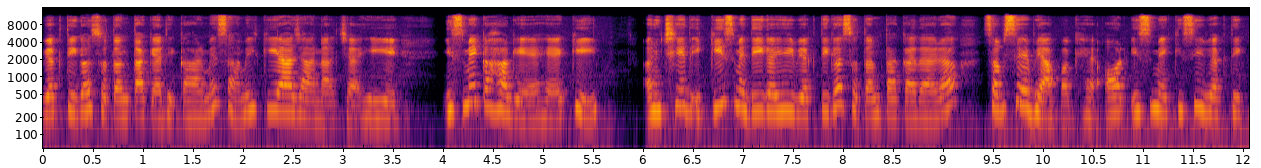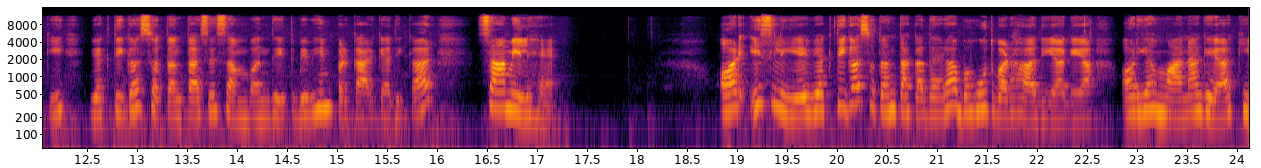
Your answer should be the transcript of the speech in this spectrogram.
व्यक्तिगत स्वतंत्रता के अधिकार में शामिल किया जाना चाहिए। इसमें कहा गया है कि अनुच्छेद 21 में दी गई व्यक्तिगत स्वतंत्रता का दायरा सबसे व्यापक है और इसमें किसी व्यक्ति की व्यक्तिगत स्वतंत्रता से संबंधित विभिन्न प्रकार के अधिकार शामिल हैं। और इसलिए व्यक्तिगत स्वतंत्रता का दायरा बहुत बढ़ा दिया गया और यह माना गया कि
